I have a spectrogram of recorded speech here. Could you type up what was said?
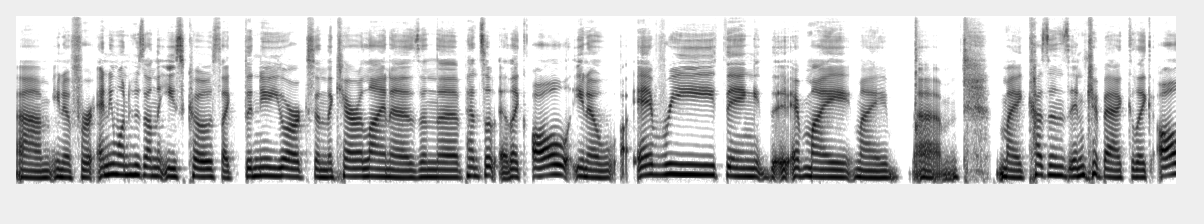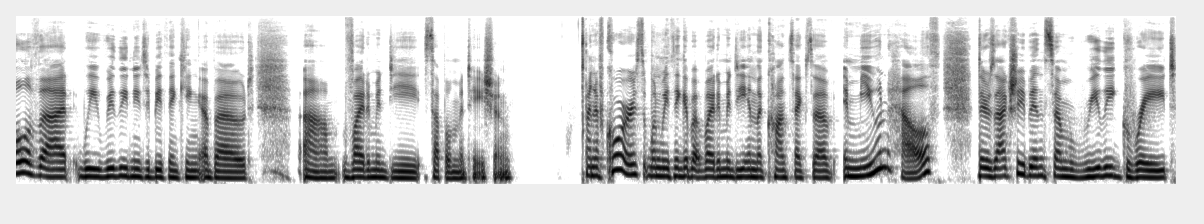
Um, you know, for anyone who's on the East Coast, like the New Yorks and the Carolinas and the Pennsylvania, like all, you know, everything, my, my, um, my cousins in Quebec, like all of that, we really need to be thinking about um, vitamin D supplementation. And of course, when we think about vitamin D in the context of immune health, there's actually been some really great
